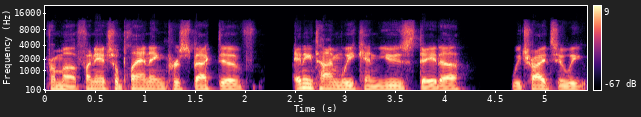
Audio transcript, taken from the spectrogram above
from a financial planning perspective, anytime we can use data, we try to. We,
